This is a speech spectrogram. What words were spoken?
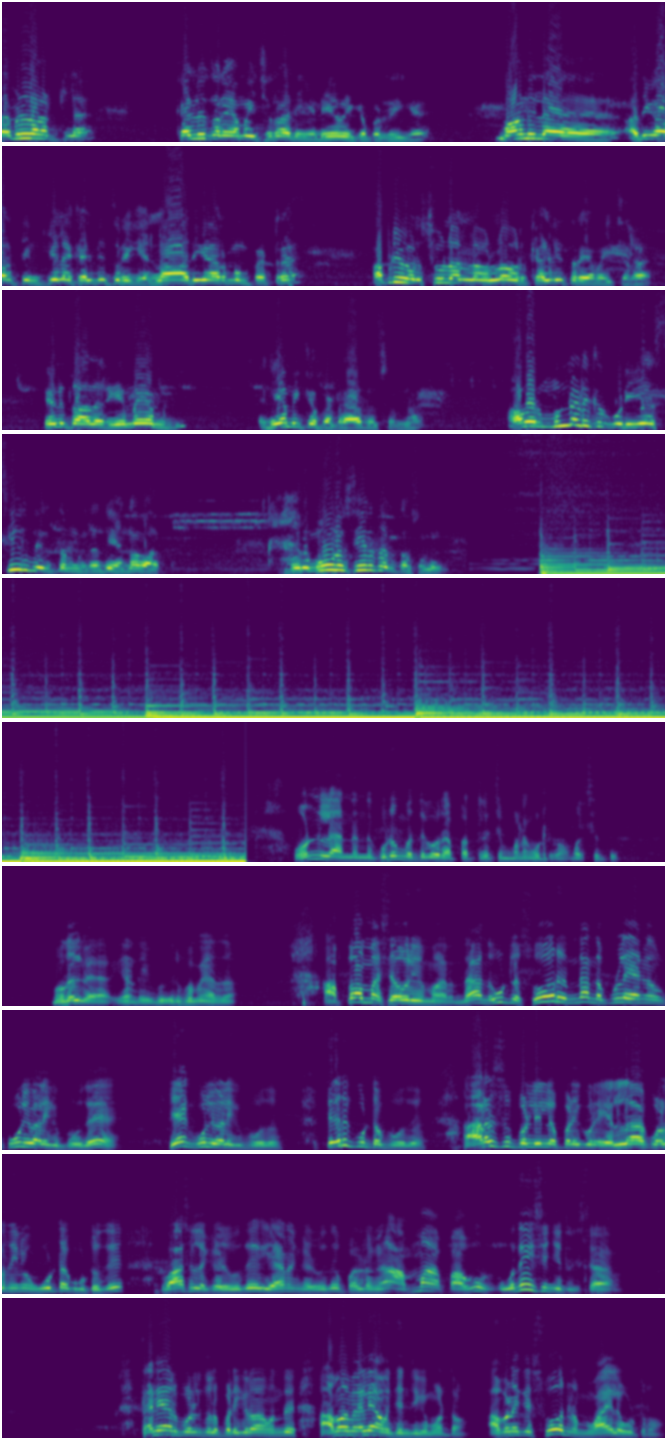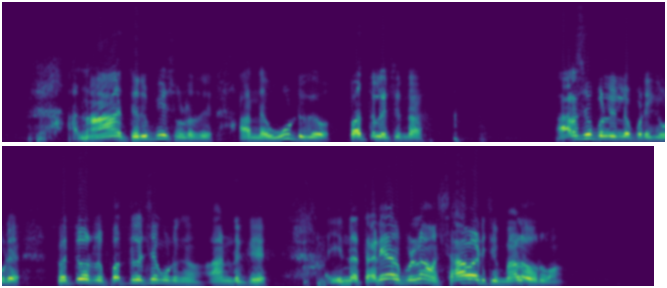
தமிழ்நாட்டில் கல்வித்துறை அமைச்சராக நீங்கள் நியமிக்கப்படுறீங்க. மாநில அதிகாரத்தின் கீழே கல்வித்துறைக்கு எல்லா அதிகாரமும் பெற்ற அப்படி ஒரு சூழலில் உள்ள ஒரு கல்வித்துறை அமைச்சராக எழுத்தாளர் இமயம் நியமிக்கப்படுறாருன்னு சொன்னால் அவர் முன்னெடுக்கக்கூடிய சீர்திருத்தம்ங்கிறது என்னவா ஒரு மூணு சீர்திருத்தம் சொல்லுங்க. ஒன்றும் இல்லை அந்தந்த குடும்பத்துக்கு ஒரு பத்து லட்சம் பணம் கொடுத்துருவோம் வருஷத்துக்கு. முதல் வே என்னுடைய விருப்பமே அதுதான். அப்பா அம்மா சௌரியமா இருந்தா அந்த வீட்டுல சோறு இருந்தால் அந்த பிள்ளை எங்க கூலி வேலைக்கு போகுது? ஏன் கூலி வேலைக்கு போகுது? தெருக்கூட்ட போகுது. அரசு பள்ளியில் படிக்கக்கூடிய எல்லா குழந்தைங்களும் ஊட்ட கூட்டுது வாசலை கழுவுது ஏனம் கழுவுது பல்லுங்க. அம்மா அப்பாவுக்கும் உதவி செஞ்சுட்டு இருக்கு சார். தனியார் பள்ளியில் படிக்கிறவன் வந்து அவன் வேலையை அவன் செஞ்சுக்க மாட்டான். அவனுக்கு சோறு நம்ம வாயில விட்டுறோம் நான் திருப்பியே சொல்றது அந்த வீட்டுக்கு பத்து லட்சம்டா அரசு பள்ளியில் படிக்கக்கூடிய பெற்றோர்களுக்கு பத்து லட்சம் கொடுங்க ஆண்டுக்கு. இந்த தனியார் பள்ளியில் அவன் சாவடிச்சு மேலே வருவான்.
